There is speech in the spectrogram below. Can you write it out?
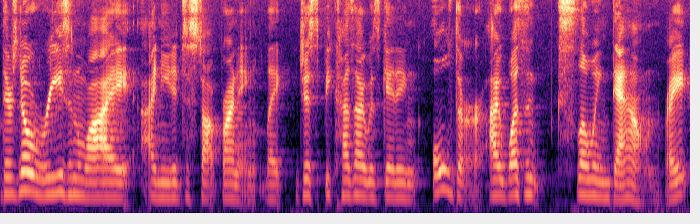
there's no reason why I needed to stop running. Like just because I was getting older, I wasn't slowing down, right?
